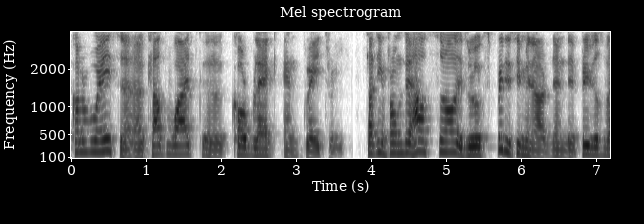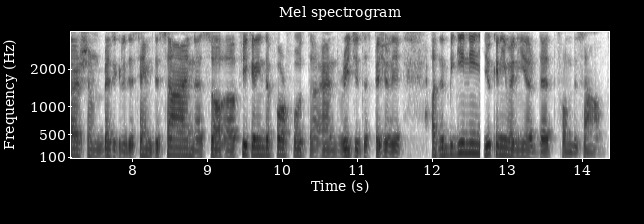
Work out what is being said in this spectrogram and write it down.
colorways, cloud white, core black and gray 3. Starting from the outsole, it looks pretty similar than the previous version, basically the same design, uh, so uh, thicker in the forefoot uh, and rigid especially at the beginning. You can even hear that from the sound.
